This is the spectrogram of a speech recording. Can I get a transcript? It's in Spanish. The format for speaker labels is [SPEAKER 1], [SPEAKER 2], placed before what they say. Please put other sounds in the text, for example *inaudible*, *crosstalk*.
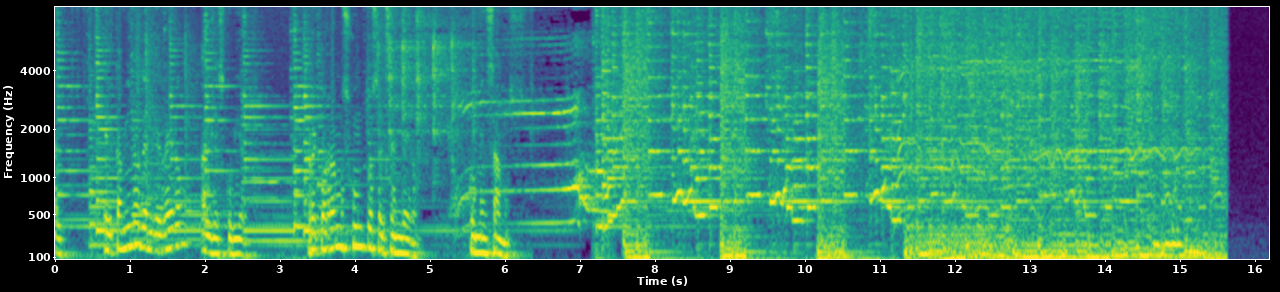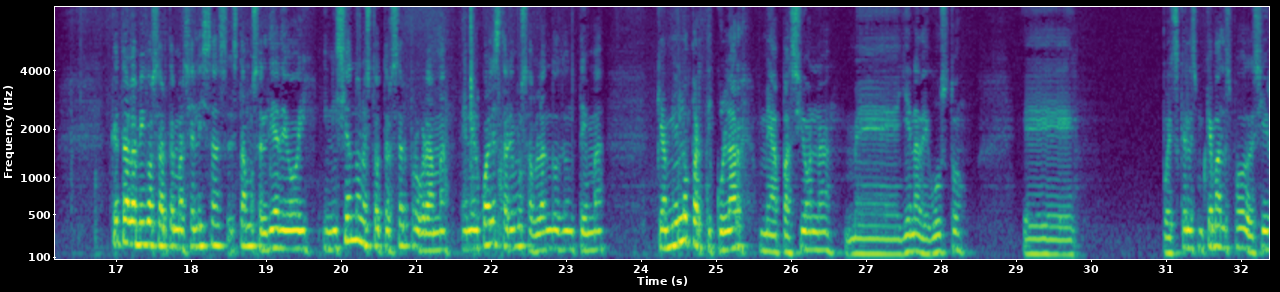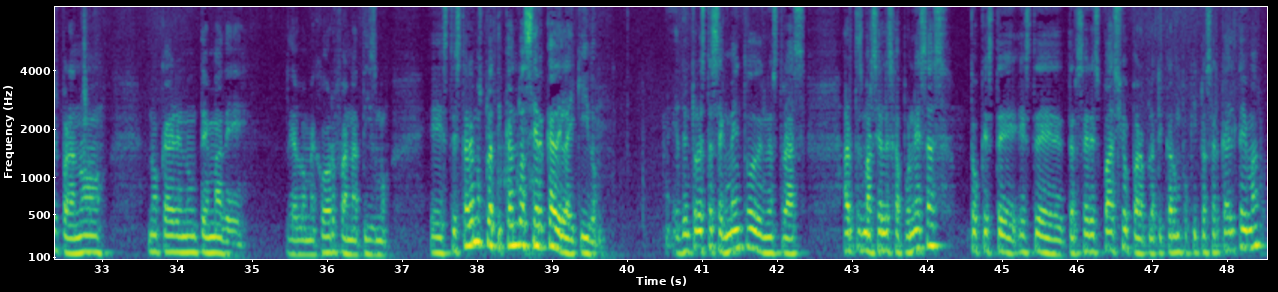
[SPEAKER 1] el camino del guerrero al descubierto. Recorramos juntos el sendero. Comenzamos. ¿Qué tal amigos arte marcialistas? Estamos el día de hoy iniciando nuestro tercer programa en el cual estaremos hablando de un tema que a mí en lo particular me apasiona, me llena de gusto, eh, pues, ¿qué, les, ¿qué más les puedo decir para no, no caer en un tema de, de a lo mejor fanatismo? Este, estaremos platicando acerca del aikido. Eh, dentro de este segmento de nuestras artes marciales japonesas, toque este, este tercer espacio para platicar un poquito acerca del tema.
